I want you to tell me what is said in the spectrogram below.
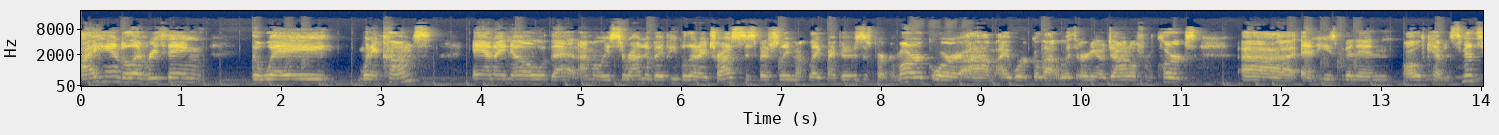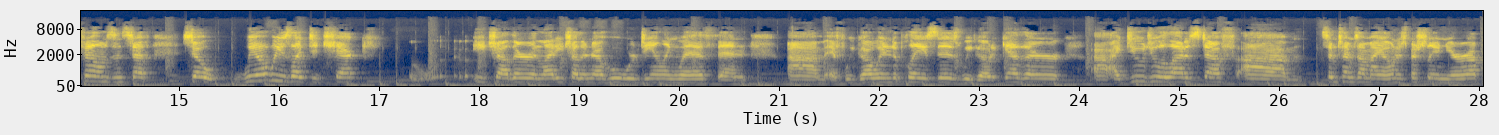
I handle everything the way when it comes. And I know that I'm always surrounded by people that I trust, especially like my business partner Mark, or um, I work a lot with Ernie O'Donnell from Clerks, uh, and he's been in all of Kevin Smith's films and stuff. So we always like to check each other and let each other know who we're dealing with. And um, if we go into places, we go together. Uh, I do do a lot of stuff, um, sometimes on my own, especially in Europe,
